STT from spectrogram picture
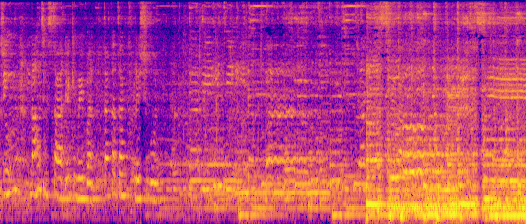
jing nang jing start ya ki ban takata flesh gun A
